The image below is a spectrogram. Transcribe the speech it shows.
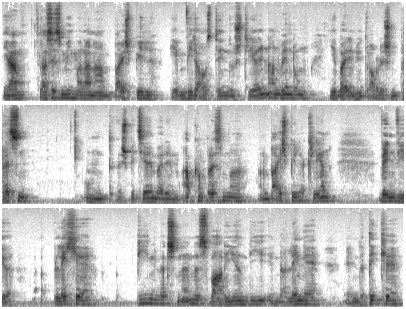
Ja, lass es mich mal an einem Beispiel eben wieder aus der industriellen Anwendung, hier bei den hydraulischen Pressen und speziell bei den Abkompressen mal an einem Beispiel erklären. Wenn wir Bleche biegen letzten Endes, variieren die in der Länge, in der Dicke,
